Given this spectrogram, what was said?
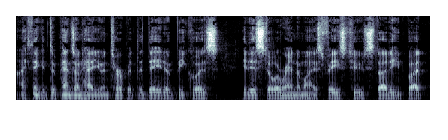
I think it depends on how you interpret the data because it is still a randomized phase two study, but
